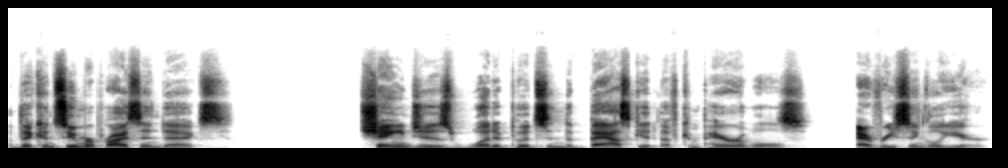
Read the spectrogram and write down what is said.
the consumer price index changes what it puts in the basket of comparables every single year.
